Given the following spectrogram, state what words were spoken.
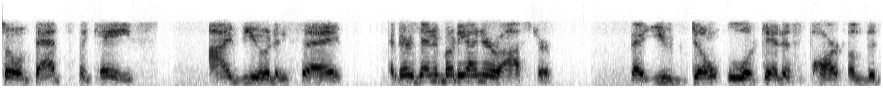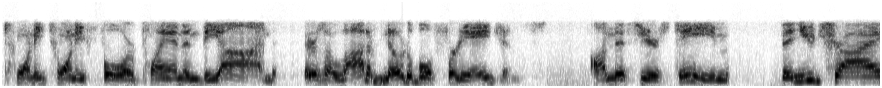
So if that's the case, I view it and say, if there's anybody on your roster that you don't look at as part of the 2024 plan and beyond, there's a lot of notable free agents on this year's team, then you try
